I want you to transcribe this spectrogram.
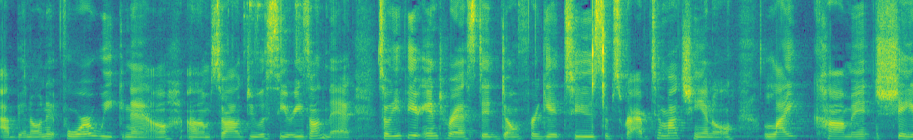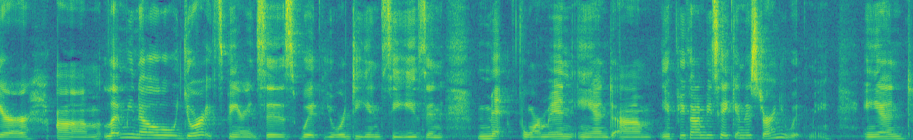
I've been on it for a week now, um, so I'll do a series on that. So if you're interested, don't forget to subscribe to my channel, like, comment, share. Um, let me know your experiences with your D&Cs and metformin and um, if you're going to be taking this journey with me. And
